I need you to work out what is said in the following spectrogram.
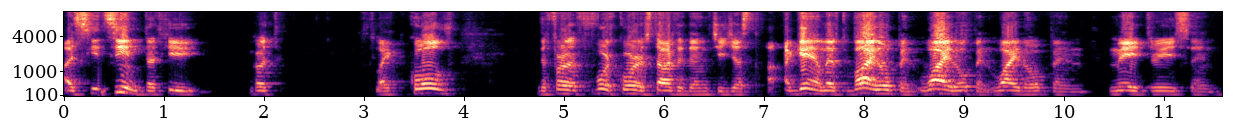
as it seemed that he got like cold, the first, fourth quarter started, and he just again left wide open, wide open, wide open, made threes, and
